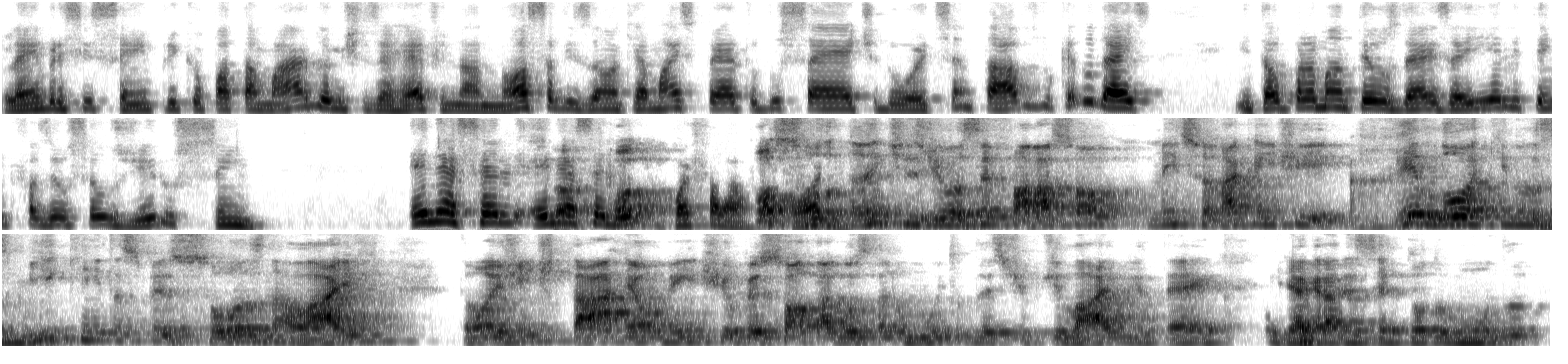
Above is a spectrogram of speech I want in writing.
lembre-se sempre que o patamar do MXRF, na nossa visão aqui, é mais perto do 7, do 8 centavos do que do 10. Então, para manter os 10 aí, ele tem que fazer os seus giros, sim. NSL, NSL pode, pode falar. Posso, pode. antes de você falar, só mencionar que a gente relou aqui nos 1.500 pessoas na live. Então a gente está realmente, o pessoal está gostando muito desse tipo de live, até queria agradecer a todo mundo.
